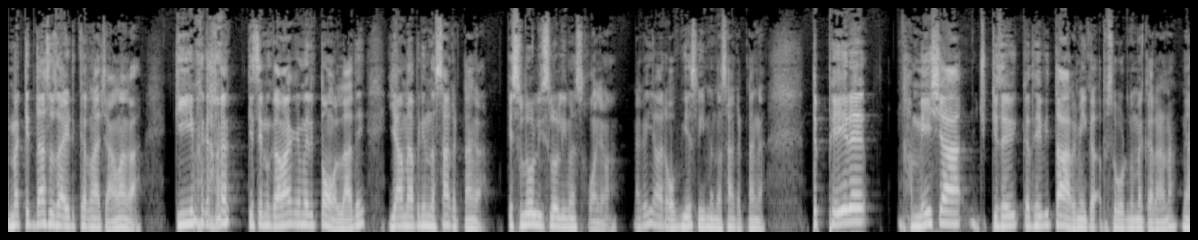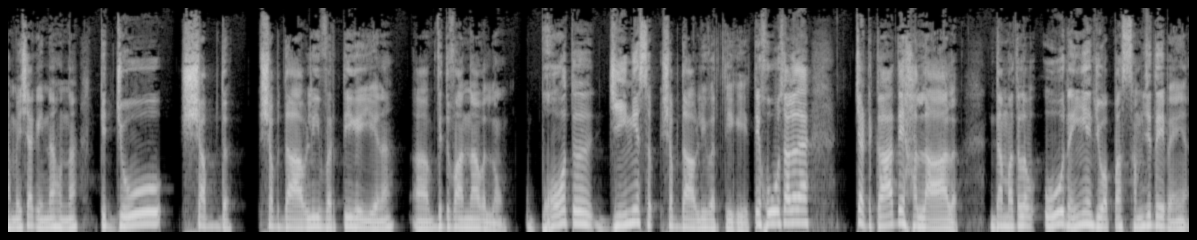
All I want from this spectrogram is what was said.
ਮੈਂ ਕਿੱਦਾਂ ਸੁਸਾਈਡ ਕਰਨਾ ਚਾਹਾਂਗਾ? ਕੀ ਮੈਂ ਕਹਾਂ, ਕਿਸੇ ਨੂੰ ਕਹਾਂ ਕਿ ਮੇਰੀ ਧੌਣ ਲਾ ਦੇ ਜਾਂ ਮੈਂ ਆਪਣੀ ਨਸਾਂ ਕੱਟਾਂਗਾ? ਕਿ ਸਲੋਲੀ ਸਲੋਲੀ ਮੈਂ ਸੌ ਜਾਵਾਂ? ਮੈਂ ਕਿਹਾ, ਯਾਰ ਆਬਵੀਅਸਲੀ ਮੈਂ ਨਸਾਂ ਕੱਟਾਂਗਾ। ਤੇ ਫਿਰ ਹਮੇਸ਼ਾ ਕਿਸੇ, ਕਦੇ ਵੀ ਧਾਰਮਿਕ ਐਪੀਸੋਡ ਨੂੰ ਮੈਂ ਕਰਾਂ ਨਾ, ਮੈਂ ਹਮੇਸ਼ਾ ਕਹਿੰਦਾ ਹੁੰਦਾ ਕਿ ਜੋ ਸ਼ਬਦ, ਸ਼ਬਦਾਵਲੀ ਵਰਤੀ ਗਈ ਹੈ ਨਾ ਵਿਦਵਾਨਾਂ ਵੱਲੋਂ ਬਹੁਤ ਜੀਨੀਅਸ ਸ਼ਬਦਾਵਲੀ ਵਰਤੀ ਗਈ ਤੇ ਹੋ ਸਕਦਾ ਝਟਕਾ ਤੇ ਹਲਾਲ ਦਾ ਮਤਲਬ ਉਹ ਨਹੀਂ ਹੈ ਜੋ ਆਪਾਂ ਸਮਝਦੇ ਪਏ ਆ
